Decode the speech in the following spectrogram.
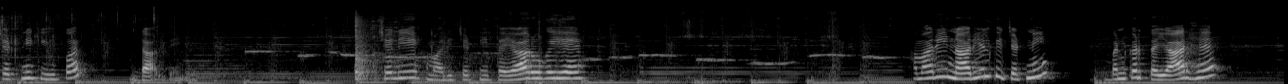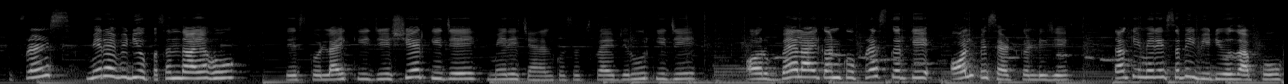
चटनी के ऊपर डाल देंगे। चलिए, हमारी चटनी तैयार हो गई है। हमारी नारियल की चटनी बनकर तैयार है। फ्रेंड्स, मेरा वीडियो पसंद आया हो तो इसको लाइक कीजिए, शेयर कीजिए, मेरे चैनल को सब्सक्राइब ज़रूर कीजिए और बेल आइकन को प्रेस करके ऑल पे सेट कर लीजिए। ताकि मेरे सभी वीडियोस आपको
